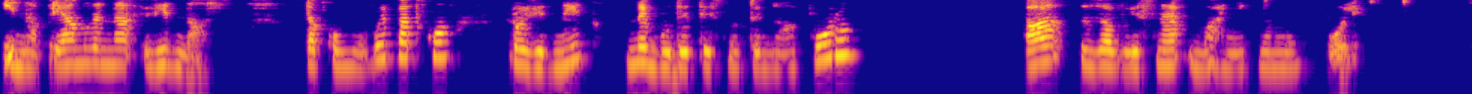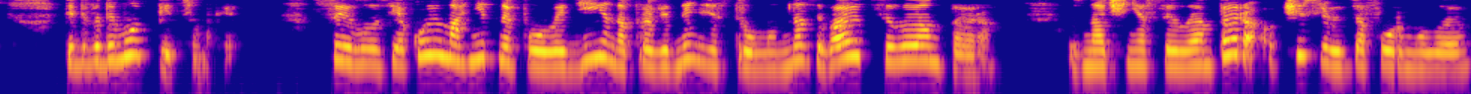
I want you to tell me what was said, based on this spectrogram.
і напрямлена від нас. В такому випадку провідник не буде тиснути на опору, а зависне в магнітному полі. Підведемо підсумки. Силу, з якою магнітне поле діє на провідник зі струмом, називають силою Ампера. Значення сили Ампера обчислюють за формулою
